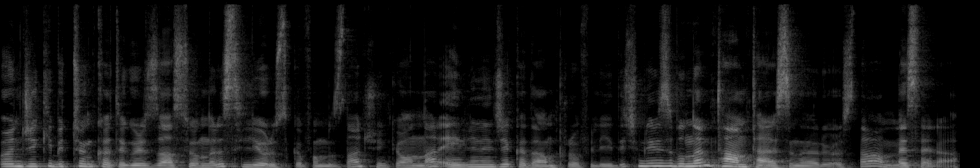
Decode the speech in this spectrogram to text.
önceki bütün kategorizasyonları siliyoruz kafamızdan. Çünkü onlar evlenecek adam profiliydi. Şimdi biz bunların tam tersini arıyoruz. Tamam mı? Mesela.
